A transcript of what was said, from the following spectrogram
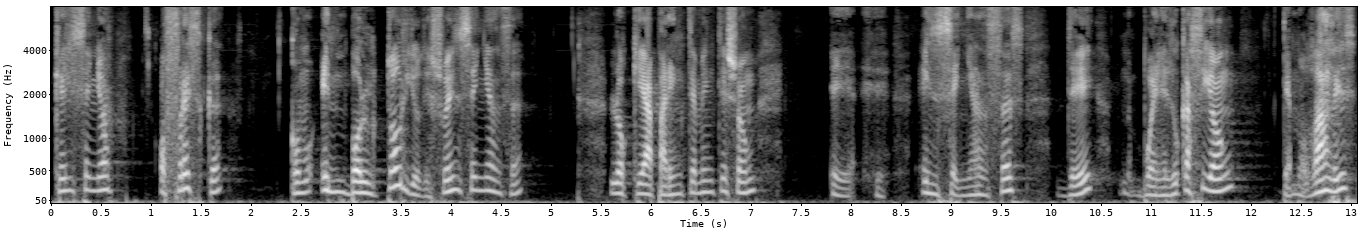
que el Señor ofrezca como envoltorio de su enseñanza lo que aparentemente son eh, eh, enseñanzas de buena educación, de modales,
